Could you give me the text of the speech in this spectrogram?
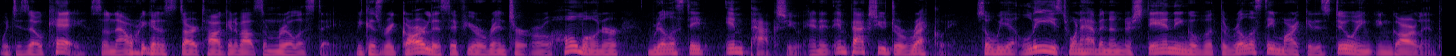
which is okay. So now we're gonna start talking about some real estate because regardless if you're a renter or a homeowner, real estate impacts you and it impacts you directly. So we at least wanna have an understanding of what the real estate market is doing in Garland.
